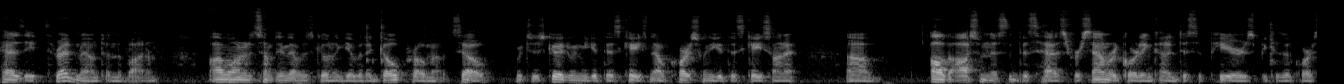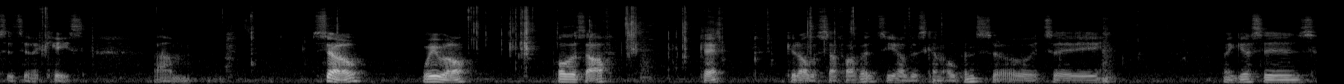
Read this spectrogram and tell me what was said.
has a thread mount on the bottom, I wanted something that was going to give it a GoPro mount. So, which is good when you get this case. Now, of course, when you get this case on it, um, all the awesomeness that this has for sound recording kind of disappears because, of course, it's in a case. Um, so, we will pull this off. Okay, get all the stuff off it. See how this kind of opens. So it's a, my guess is,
